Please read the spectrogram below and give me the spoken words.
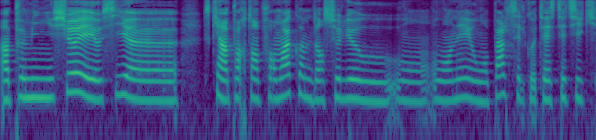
un peu minutieux et aussi euh, ce qui est important pour moi, comme dans ce lieu où, où, on, est, où on parle, c'est le côté esthétique.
